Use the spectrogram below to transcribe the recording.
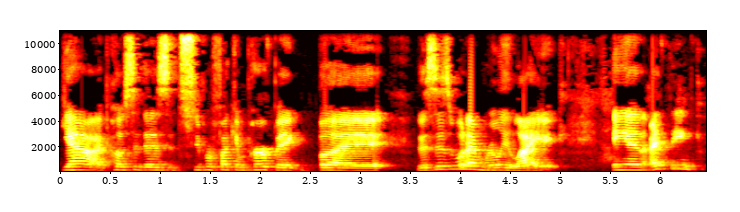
yeah, I posted this, it's super fucking perfect, but this is what I'm really like. And I think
